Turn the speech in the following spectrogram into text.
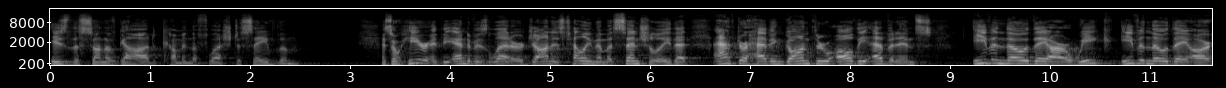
is the Son of God come in the flesh to save them. And so, here at the end of his letter, John is telling them essentially that after having gone through all the evidence, even though they are weak, even though they are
